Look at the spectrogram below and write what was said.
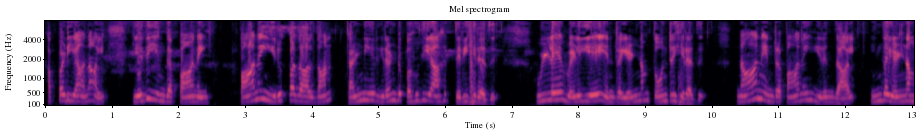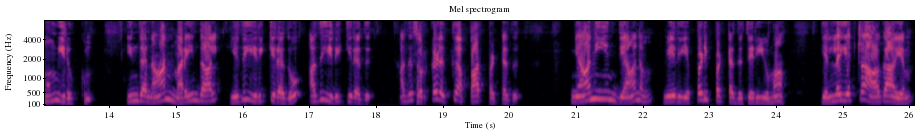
அப்படியானால் எது இந்த பானை? பானை இருப்பதால்தான் தண்ணீர் இரண்டு பகுதியாக தெரிகிறது. உள்ளே வெளியே என்ற எண்ணம் தோன்றுகிறது. நான் என்ற பானை இருந்தால் இந்த எண்ணமும் இருக்கும். இந்த நான் மறைந்தால் எது இருக்கிறதோ அது இருக்கிறது. அது சொற்களுக்கு அப்பாற்பட்டது. ஞானியின் தியானம் வேறு எப்படிப்பட்டது தெரியுமா? எல்லையற்ற ஆகாயம்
